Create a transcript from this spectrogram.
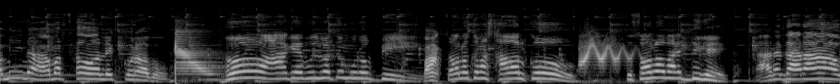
আমি না আমার করাবো। ও আগে বলবে তো মুরব্বী। চলো তোমার সাওয়াল কো। তো চলো বাড়ির দিকে। আরে দাঁড়াও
